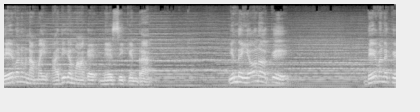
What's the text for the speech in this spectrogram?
தேவனும் நம்மை அதிகமாக நேசிக்கின்றார். இந்த யோனோக்கு தேவனுக்கு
